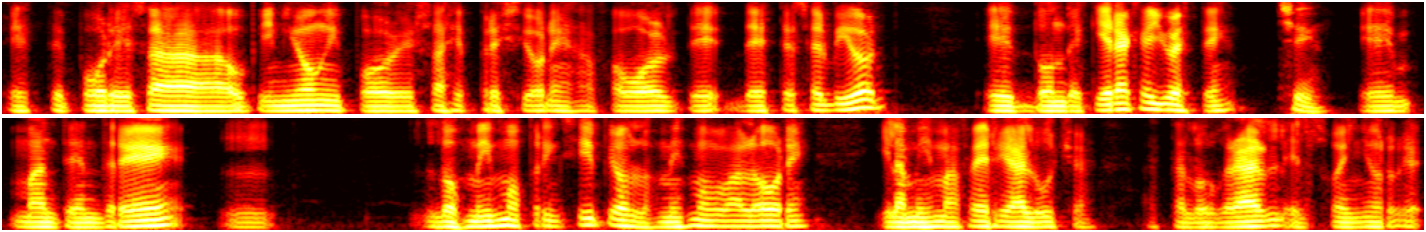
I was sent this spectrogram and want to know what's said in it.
Este, por esa opinión y por esas expresiones a favor de, de este servidor. Eh, donde quiera que yo esté, Sí. eh, mantendré los mismos principios, los mismos valores y la misma férrea lucha hasta lograr el sueño re-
